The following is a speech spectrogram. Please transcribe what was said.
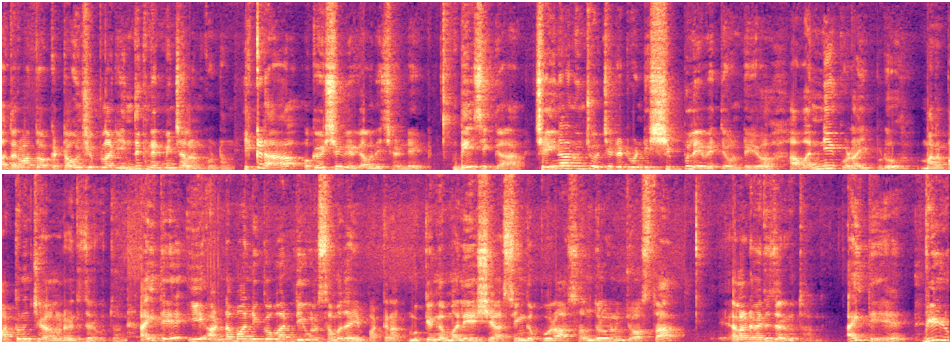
ఆ తర్వాత ఒక టౌన్షిప్ లాగా ఎందుకు నిర్మించాలనుకుంటాం ఇక్కడ ఒక విషయం మీరు గమనించండి. బేసిక్గా చైనా నుంచి వచ్చేటటువంటి షిప్లు ఏవైతే ఉంటాయో అవన్నీ కూడా ఇప్పుడు మన పక్క నుంచి వెళ్ళడం అయితే జరుగుతుంది. అయితే ఈ అండమాన్ నికోబార్ దీవుల సముదాయం పక్కన ముఖ్యంగా మలేషియా సింగపూర్ ఆ సందులో నుంచి వస్తా వెళ్ళడం అయితే జరుగుతుంది. అయితే వీళ్ళు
